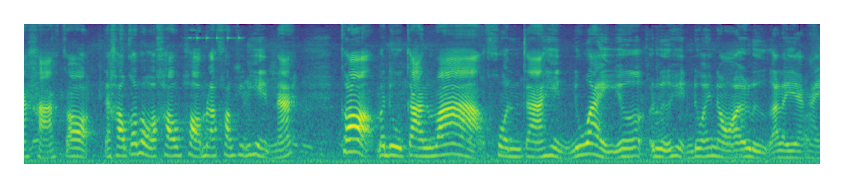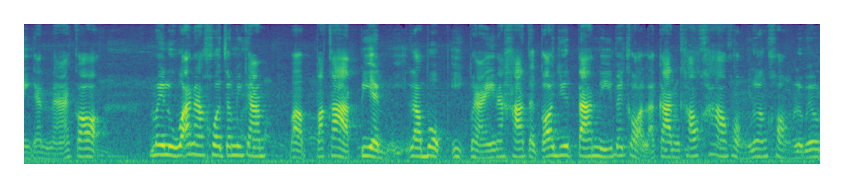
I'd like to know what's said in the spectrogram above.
นะคะ ก็แต่เขาก็บอกว่าเขาพร้อมรับความคิดเห็นนะ ก็มาดูกันว่าคนจะเห็นด้วยเยอะหรือเห็นด้วยน้อยหรืออะไรยังไงกันนะ ก็ ไม่รู้ว่าอนาคตจะมีการปรับประกาศเปลี่ยนระบบอีกไหมนะคะ แต่ก็ยึดตามนี้ไปก่อนละกันคร่าวๆของเรื่องของเลเวล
